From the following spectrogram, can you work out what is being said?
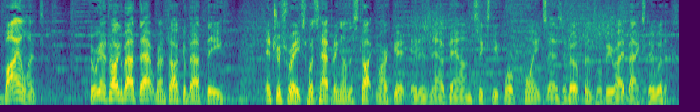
violent. So we're going to talk about that. We're going to talk about the interest rates, what's happening on the stock market. It is now down 64 points as it opens. We'll be right back. Stay with us.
